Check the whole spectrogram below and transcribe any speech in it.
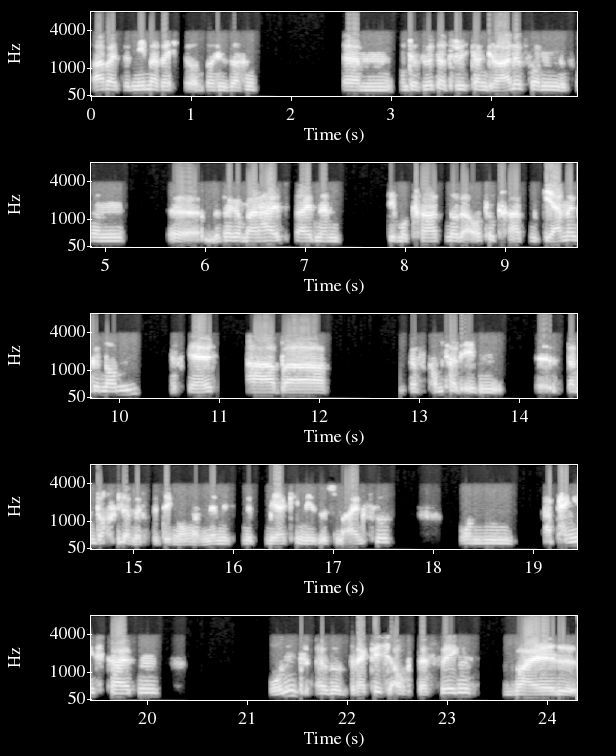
Arbeitnehmerrechte und solche Sachen. Ähm, und das wird natürlich dann gerade von, von äh, sagen wir mal, halbseidenen Demokraten oder Autokraten gerne genommen, das Geld. Aber das kommt halt eben äh, dann doch wieder mit Bedingungen, nämlich mit mehr chinesischem Einfluss und Abhängigkeiten und also dreckig auch deswegen, weil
